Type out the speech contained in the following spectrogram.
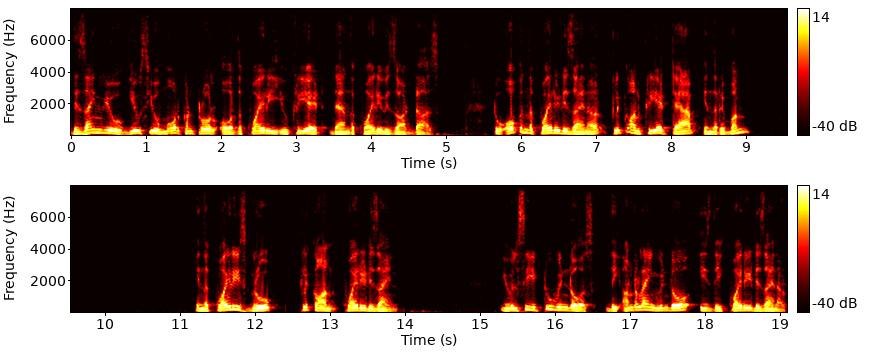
Design View gives you more control over the query you create than the Query Wizard does. To open the Query Designer, click on Create tab in the ribbon. In the Queries group, click on Query Design. You will see two windows. The underlying window is the Query Designer.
